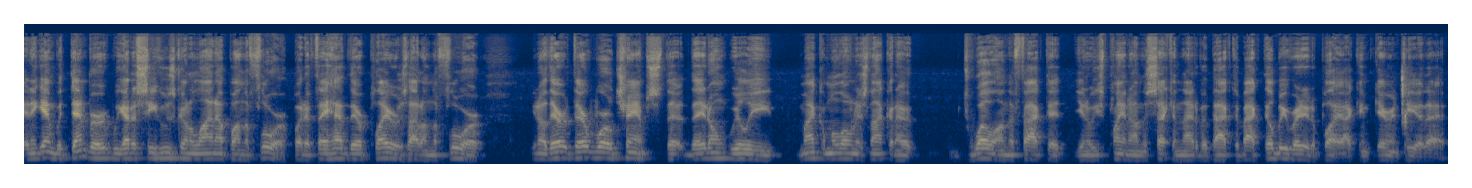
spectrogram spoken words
and again with Denver, we got to see who's going to line up on the floor. But if they have their players out on the floor, you know, they're they're world champs. They, they don't really Michael Malone is not going to dwell on the fact that, you know, he's playing on the second night of a back to back. They'll be ready to play. I can guarantee you that.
